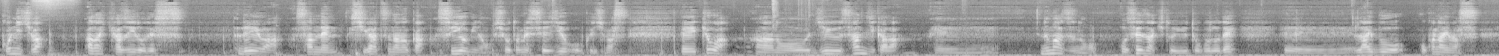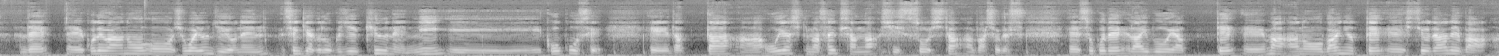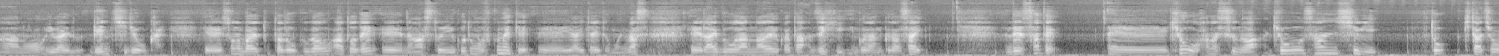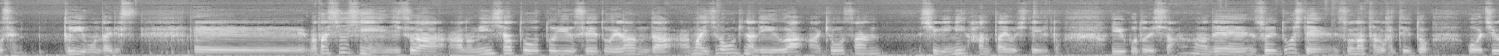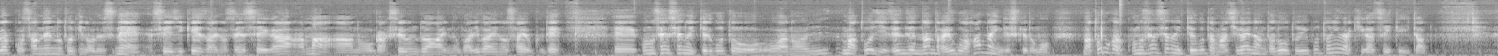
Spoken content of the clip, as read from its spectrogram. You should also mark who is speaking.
Speaker 1: こんにちは。荒木和弘です。令和3年4月7日水曜日のショートメッセージをお送りします、えー、今日はあの13時から、えー、沼津の尾瀬崎というところで、えー、ライブを行います。で、えこれはあの昭和44年1969年に高校生、えだった大屋敷正幸さんが失踪した場所です、えそこでライブをやってで、えー、まあ、あの場合によって、えー、必要であればあのいわゆる現地了解、えー、その場で撮った録画を後で、えー、流すということも含めて、えー、やりたいと思います、えー、ライブご覧になれる方ぜひご覧ください。でさて、えー、今日お話しするのは共産主義と北朝鮮という問題です、えー、私自身実はあの民社党という政党を選んだ、まあ、一番大きな理由は共産主義に反対をしているということでした。で、それどうしてそうなったのかというと、中学校3年の時のですね、政治経済の先生が、まあ、あの、学生運動上がりのバリバリの左翼で、えー、この先生の言ってることを、あの、まあ、当時全然なんだかよくわかんないんですけども、まあ、ともかくこの先生の言ってることは間違いなんだろうということには気がついていた。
